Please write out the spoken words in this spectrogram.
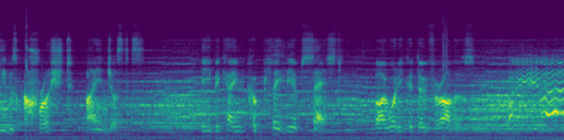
He was crushed by injustice. He became completely obsessed by what he could do for others.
